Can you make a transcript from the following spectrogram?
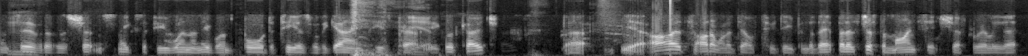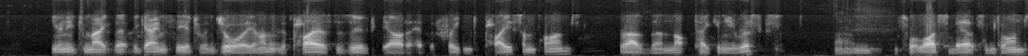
mm. conservative mm. as shit and sneaks a few win and everyone's bored to tears with the game, he's apparently yeah. a good coach. But yeah, I, I don't want to delve too deep into that. But it's just a mindset shift, really, that you need to make that the game's there to enjoy, and I think the players deserve to be able to have the freedom to play sometimes rather than not take any risks. Um, that's what life's about sometimes.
